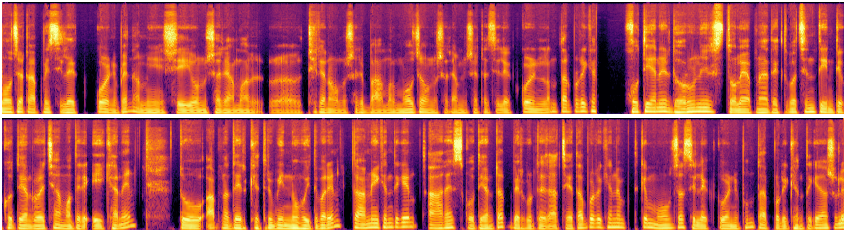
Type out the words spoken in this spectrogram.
মৌজাটা আপনি সিলেক্ট করে নেবেন। আমি সেই অনুসারে আমার ঠিকানা অনুসারে বা আমার মৌজা অনুসারে আমি সেটা সিলেক্ট করে নিলাম। তারপরে এখানে খতিয়ানের ধরনের স্থলে আপনারা দেখতে পাচ্ছেন তিনটে খতিয়ান রয়েছে আমাদের এইখানে। তো আপনাদের ক্ষেত্রে ভিন্ন হইতে পারে। তো আমি এখান থেকে আর এস খতিয়ানটা বের করতে যাচ্ছি। তারপর এখান থেকে মৌজা সিলেক্ট করে নিব তারপর এখান থেকে আসলে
